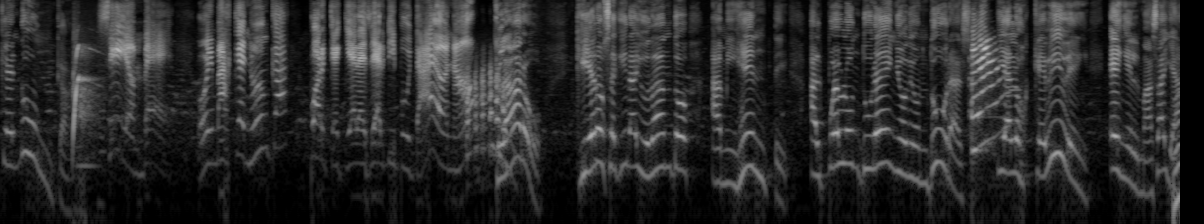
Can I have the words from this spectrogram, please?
que nunca. Sí, hombre. Hoy más que nunca porque quiere ser diputado, ¿no? Claro, quiero seguir ayudando a mi gente, al pueblo hondureño de Honduras y a los que viven en el más allá.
